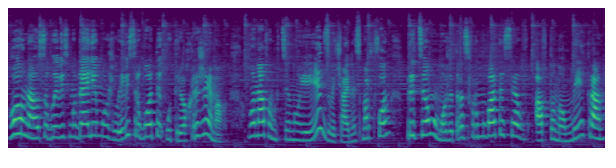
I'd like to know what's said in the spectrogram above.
Головна особливість моделі можливість роботи у трьох режимах. Вона функціонує як звичайний смартфон, при цьому може трансформуватися в автономний екран,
